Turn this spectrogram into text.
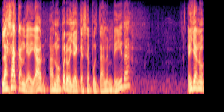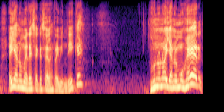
la sacan de ahí. Ah, ah, no, pero ella hay que sepultarla en vida. Ella no, ella no merece que se le reivindique. No, no, no, ella no es mujer.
